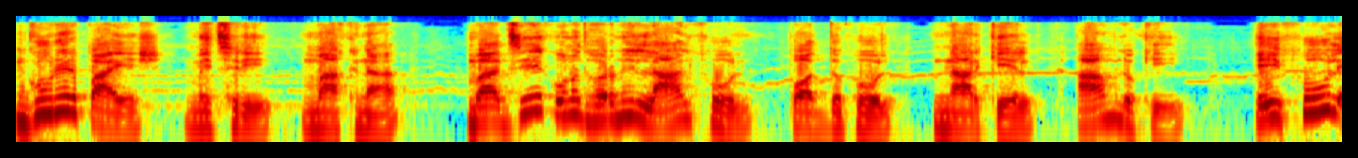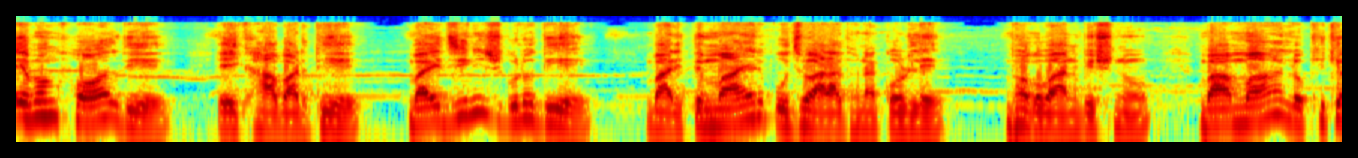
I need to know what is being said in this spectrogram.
গুড়ের পায়েস, মিছরি, মাখনা বা যে কোনো ধরনের লাল ফুল, পদ্ম ফুল, নারকেল, আমলকি এই ফুল এবং ফল দিয়ে, এই খাবার দিয়ে বা এই জিনিসগুলো দিয়ে বাড়িতে মায়ের পুজো আরাধনা করলে, ভগবান বিষ্ণু বা মা লক্ষ্মীকে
